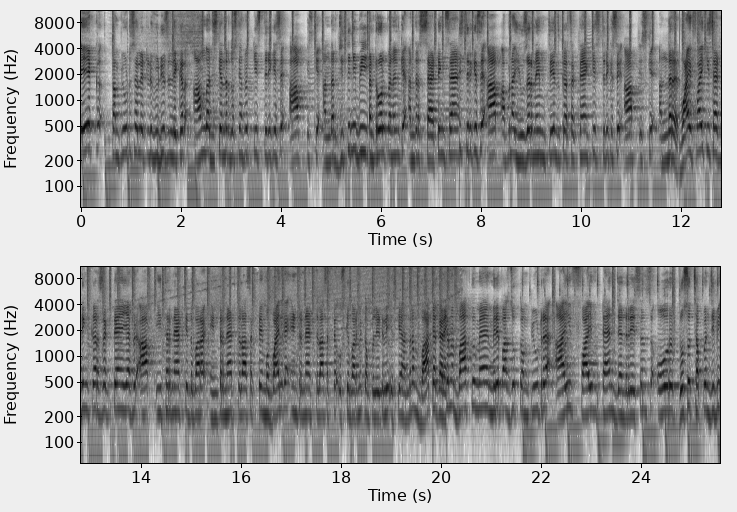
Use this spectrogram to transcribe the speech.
एक कंप्यूटर से रिलेटेड वीडियोस लेकर आऊँगा, जिसके अंदर दोस्तों यहाँ पे किस तरीके से आप इसके अंदर जितनी भी कंट्रोल पैनल के अंदर सेटिंग्स हैं, किस तरीके से आप अपना यूज़र नेम चेंज कर सकते हैं, किस तरीके से आप इसके अंदर वाईफाई की सेटिंग कर सकते हैं, या फिर आप इथरनेट के द्वारा इंटरनेट चला सकते हैं मोबाइल का इंटरनेट चला सकते हैं, उसके बारे में कंप्लीटली इसके अंदर हम बात क्या करें मैं बात करूँ, मैं, मेरे पास जो कंप्यूटर है आई फाइव टेन जनरेशन और दो सौ छप्पन जीबी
